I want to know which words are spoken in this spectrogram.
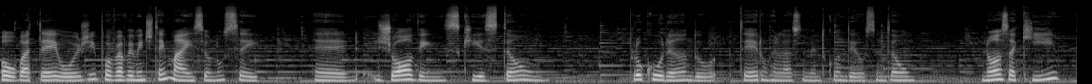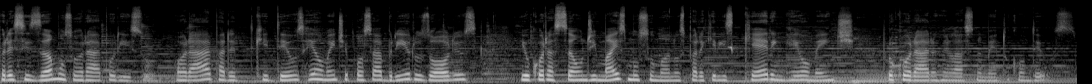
Ou até hoje, provavelmente tem mais, eu não sei. É, jovens que estão procurando ter um relacionamento com Deus. Então, nós aqui precisamos orar por isso. Orar para que Deus realmente possa abrir os olhos e o coração de mais muçulmanos para que eles querem realmente procurar um relacionamento com Deus.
